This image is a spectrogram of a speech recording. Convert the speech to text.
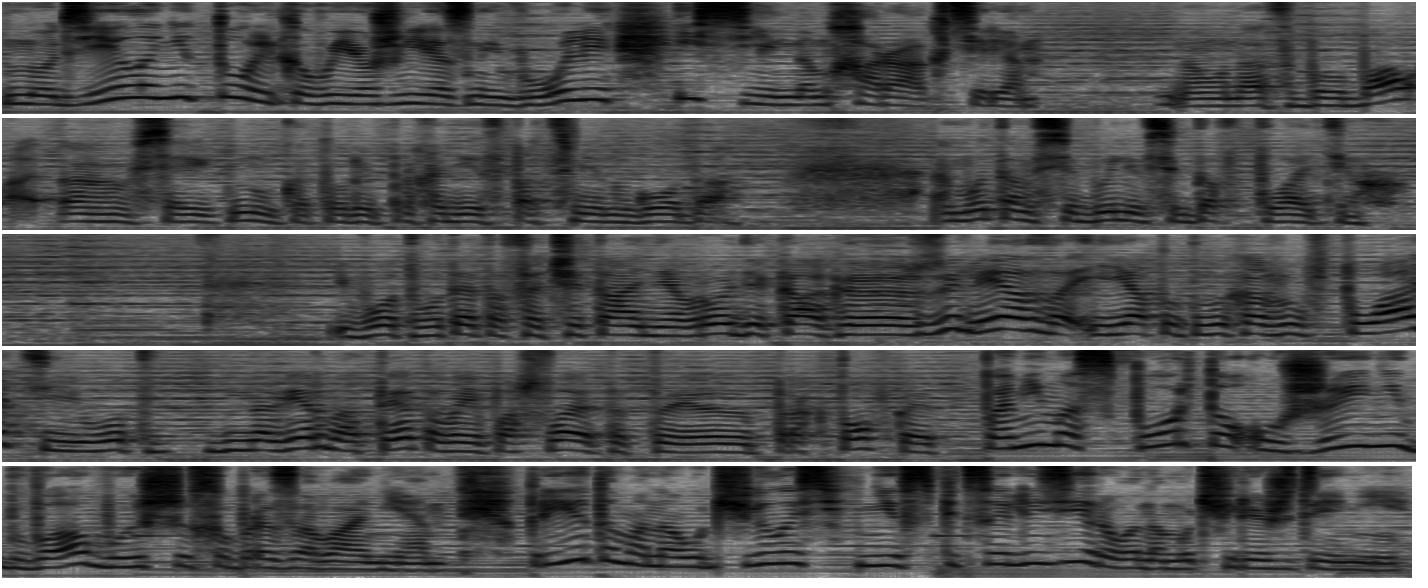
Но дело не только в ее железной воле и сильном характере. У нас был бал, э, ну, который проходил спортсмен года. Мы там все были всегда в платьях. И вот, вот это сочетание вроде как э, железа, и я тут выхожу в платье, и вот, наверное, от этого и пошла эта э, трактовка. Помимо спорта у Жени два высших образования. При этом она училась не в специализированном учреждении,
